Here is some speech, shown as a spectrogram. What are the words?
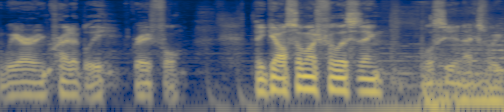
We are incredibly grateful. Thank you all so much for listening. We'll see you next week.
